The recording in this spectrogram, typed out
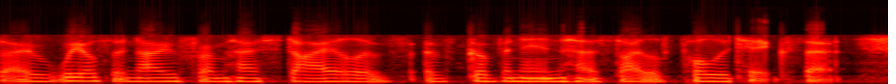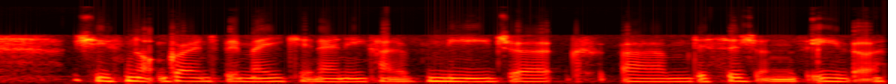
So we also know from her style of, of governing, her style of politics, that she's not going to be making any kind of knee jerk um, decisions either.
